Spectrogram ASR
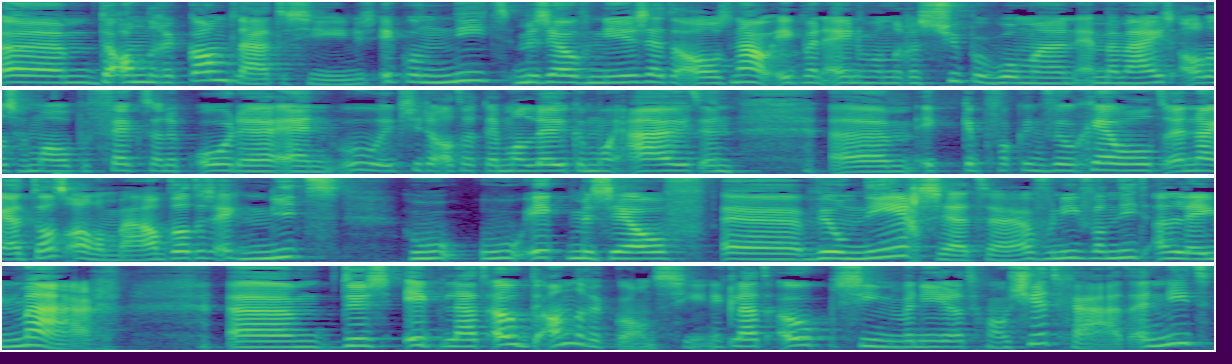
um, de andere kant laten zien. Dus ik wil niet mezelf neerzetten als, nou, ik ben een of andere superwoman en bij mij is alles helemaal perfect en op orde en oeh, ik zie er altijd helemaal leuk en mooi uit en um, ik heb fucking veel geld en nou ja, dat allemaal. Dat is echt niet hoe, hoe ik mezelf uh, wil neerzetten, of in ieder geval niet alleen maar. Um, dus ik laat ook de andere kant zien. Ik laat ook zien wanneer het gewoon shit gaat. En niet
